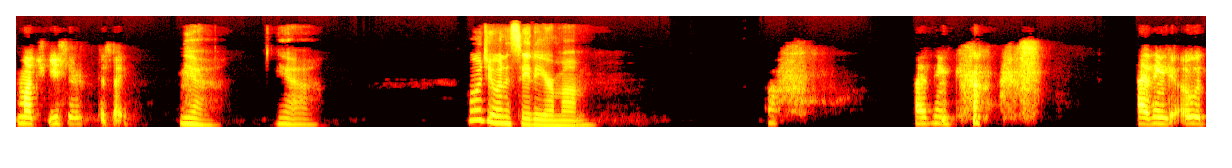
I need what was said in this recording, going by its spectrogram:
much easier to say. Yeah. Yeah. What would you want to say to your mom? I think I think I would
